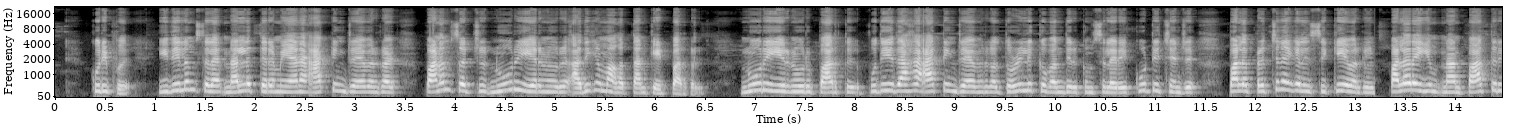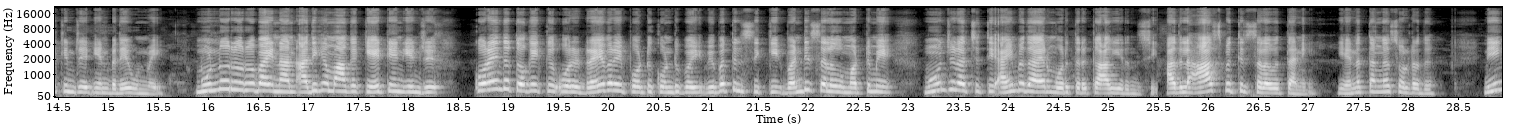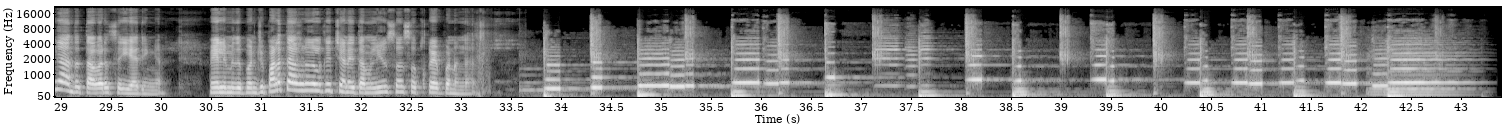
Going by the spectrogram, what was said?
குறிப்பு. இதிலும் சில நல்ல திறமையான ஆக்டிங் டிரைவர்கள் பணம் சற்று நூறு இருநூறு அதிகமாகத்தான் கேட்பார்கள். நூறு இருநூறு பார்த்து புதியதாக ஆக்டிங் டிரைவர்கள் தொழிலுக்கு வந்திருக்கும் சிலரை கூட்டிச் சென்று பல பிரச்சனைகளில் சிக்கியவர்கள் பலரையும் நான் பார்த்திருக்கின்றேன் என்பதே உண்மை. முன்னூறு ரூபாய் நான் அதிகமாக கேட்டேன் என்று குறைந்த தொகைக்கு ஒரு டிரைவரை போட்டு கொண்டு போய் விபத்தில் சிக்கி வண்டி செலவு மட்டுமே மூன்று லட்சத்தி ஐம்பதாயிரம் ஒருத்தருக்கு ஆகியிருந்துச்சு. அதுல ஆஸ்பத்திரி செலவு தனி. என்னத்தங்க சொல்றது? நீங்க அந்த தவறு செய்யாதீங்க. மேலும் இது போன்ற பல தகவல்களுக்கு சென்னை தமிழ் நியூஸை சப்ஸ்கிரைப் பண்ணுங்க.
